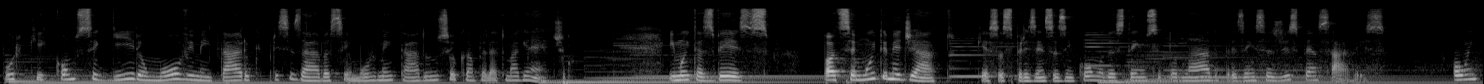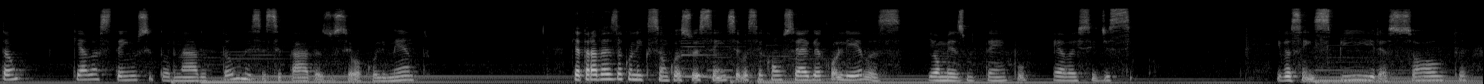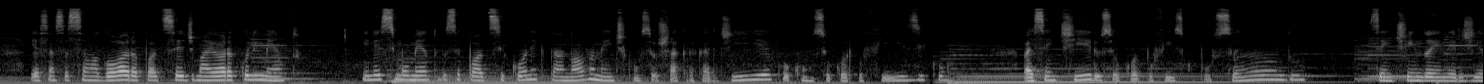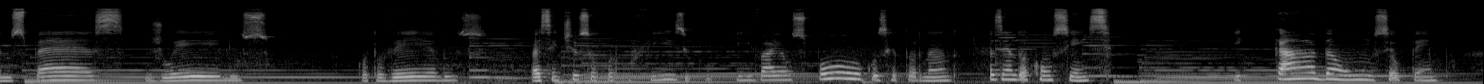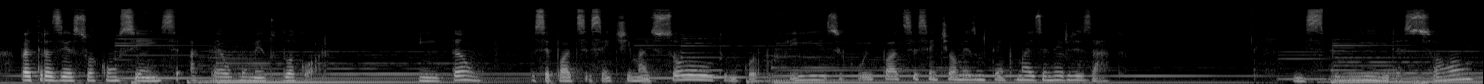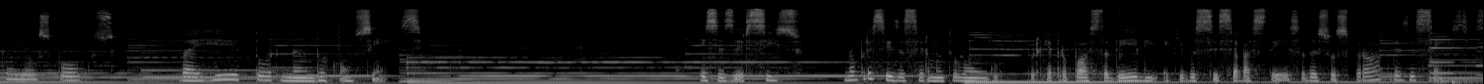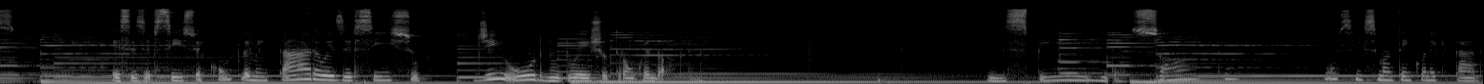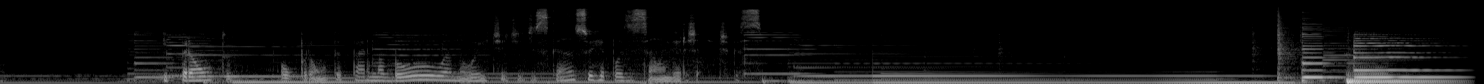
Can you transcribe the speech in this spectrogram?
porque conseguiram movimentar o que precisava ser movimentado no seu campo eletromagnético. E muitas vezes pode ser muito imediato que essas presenças incômodas tenham se tornado presenças dispensáveis, ou então que elas tenham se tornado tão necessitadas do seu acolhimento que através da conexão com a sua essência você consegue acolhê-las e ao mesmo tempo elas se dissipam. E você inspira, solta e a sensação agora pode ser de maior acolhimento. E nesse momento você pode se conectar novamente com o seu chakra cardíaco, com o seu corpo físico. Vai sentir o seu corpo físico pulsando, sentindo a energia nos pés, joelhos, cotovelos. Vai sentir o seu corpo físico e vai aos poucos retornando, fazendo a consciência. Cada um no seu tempo vai trazer a sua consciência até o momento do agora. E então você pode se sentir mais solto no corpo físico e pode se sentir ao mesmo tempo mais energizado. Inspira, solta e aos poucos vai retornando a consciência. Esse exercício não precisa ser muito longo, porque a proposta dele é que você se abasteça das suas próprias essências. Esse exercício é complementar ao exercício diurno do eixo tronco endócrino. Inspira, solta e assim se mantém conectada. E pronto ou pronta para uma boa noite de descanso e reposição energéticas.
